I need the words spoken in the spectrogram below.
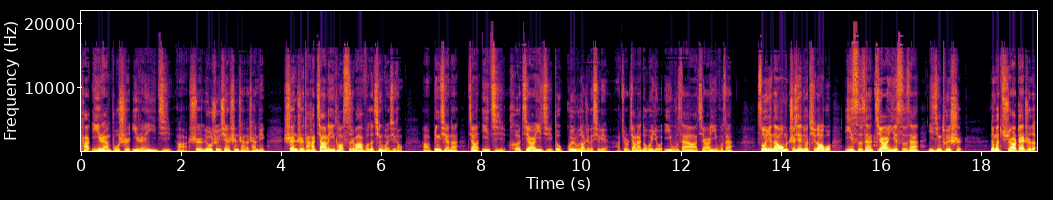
它依然不是一人一机啊，是流水线生产的产品，甚至它还加了一套四十八伏的轻混系统啊，并且呢，将一级和 GR-E 级都归入到这个系列啊，就是将来都会有 E 五三啊，GR-E 五三。所以呢，我们之前就提到过，一四三 GR-E 四三已经退市，那么取而代之的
